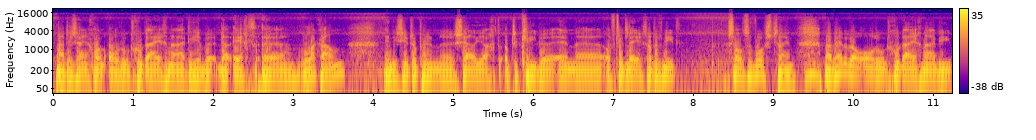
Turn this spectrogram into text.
Maar er zijn gewoon onroerend goed eigenaren die hebben daar echt uh, lak aan. En die zitten op hun uh, zeiljacht op de krieben en of dit leeg staat of niet zal ze worst zijn. Maar we hebben wel onroerend goed eigenaar die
